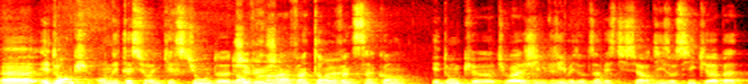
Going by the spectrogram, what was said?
Euh, et donc, on était sur une question de- vu, d'emprunt à vu. 20 ans Ouais. ou 25 ans. Et donc, euh, tu vois, Gilles Grimm et d'autres investisseurs disent aussi que bah,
